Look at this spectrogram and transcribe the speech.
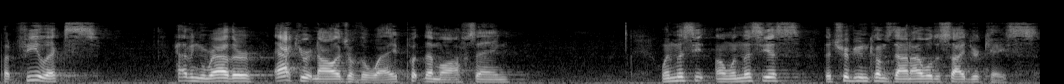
But Felix, having rather accurate knowledge of the way, put them off, saying, When, Lysi- uh, when Lysias the tribune comes down, I will decide your case.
